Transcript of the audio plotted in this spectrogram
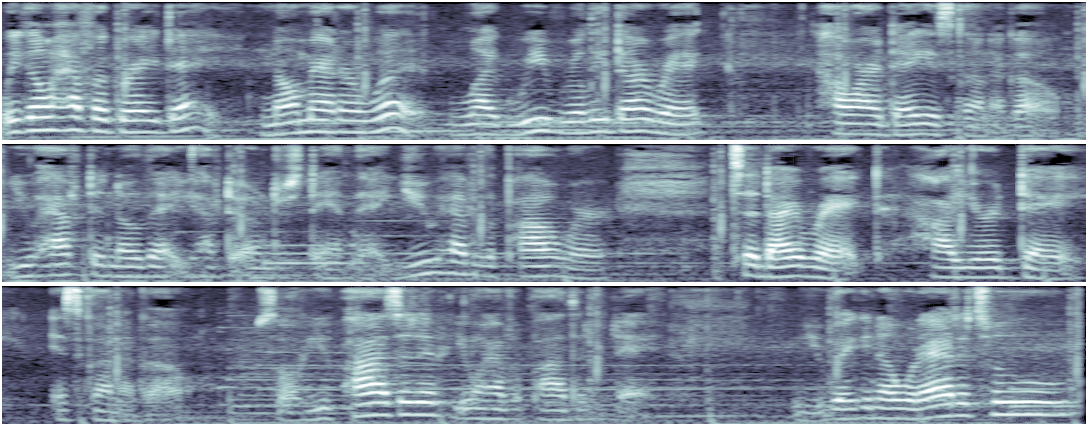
we gonna have a great day no matter what. Like, we really direct how our day is going to go. You have to know that. You have to understand that. You have the power to direct how your day is going to go. So if you're positive, you're going to have a positive day. If you're waking up with attitude,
